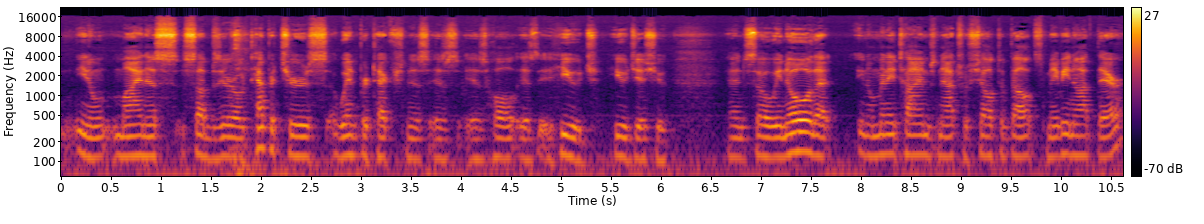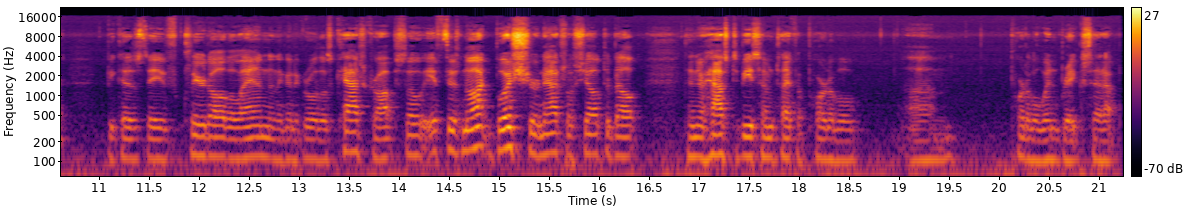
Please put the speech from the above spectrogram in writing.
you know minus sub-zero temperatures, wind protection is is is whole is a huge huge issue, and so we know that you know many times natural shelter belts maybe not there because they've cleared all the land and they're going to grow those cash crops. So if there's not bush or natural shelter belt, then there has to be some type of portable um, portable windbreak set up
